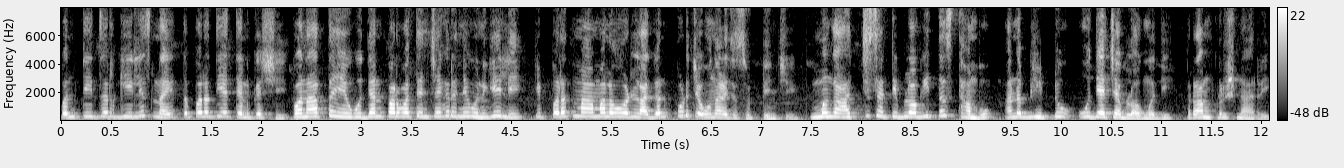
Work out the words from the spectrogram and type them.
पण ती जर गेलीच नाही तर परत येते कशी? पण आता हे उद्यान परवा त्यांच्या घरी निघून गेली की परत मग आम्हाला ओढ लागन पुढच्या उन्हाळ्याच्या सुट्टींची. मग आजच्यासाठी ब्लॉग इथंच थांबू आणि भेटू उद्याच्या ब्लॉगमध्ये रामकृष्ण हरी.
